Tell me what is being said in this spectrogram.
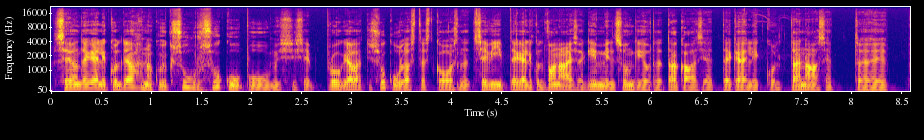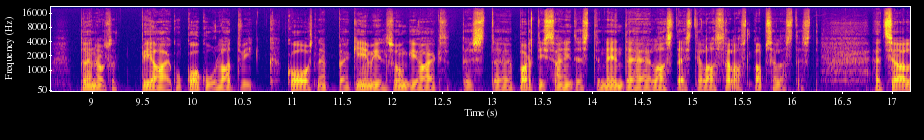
see on tegelikult jah, nagu üks suur sugupuu, mis siis ei pruugi alati sugulastest koosneda, see viib tegelikult vanaisa Kim Il-sungi juurde tagasi, et tegelikult tänased äh, tõenäoliselt peaaegu kogu ladvik koosneb Kim Il-sungi aegsetest partisanidest ja nende lastest ja lastelast, lapselastest. et seal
